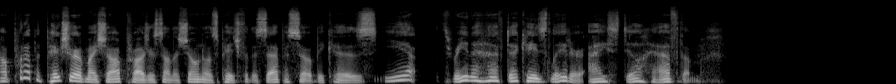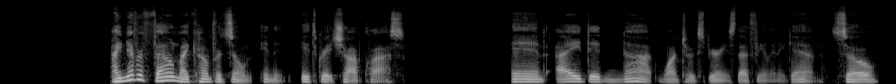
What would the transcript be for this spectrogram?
I'll put up a picture of my shop projects on the show notes page for this episode because, yeah, three and a half decades later, I still have them. I never found my comfort zone in eighth grade shop class, and I did not want to experience that feeling again. So,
